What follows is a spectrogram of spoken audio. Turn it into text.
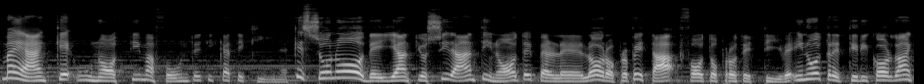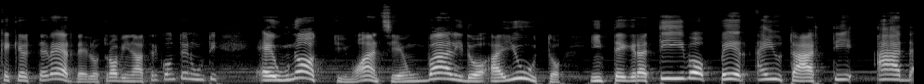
ma è anche un'ottima fonte di catechine, che sono degli antiossidanti noti per le loro proprietà fotoprotettive. Inoltre ti ricordo anche che il tè verde, lo trovi in altri contenuti, è un ottimo, anzi è un valido aiuto integrativo per aiutarti ad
